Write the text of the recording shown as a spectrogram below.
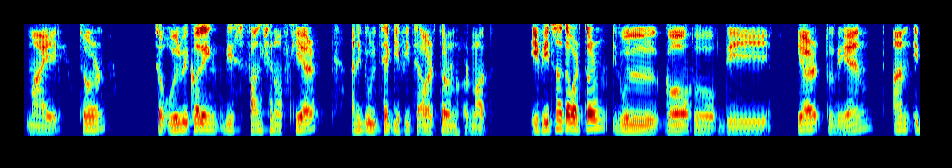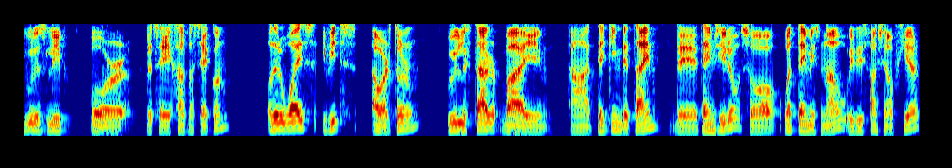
my turn, so we'll be calling this function of here, and it will check if it's our turn or not. If it's not our turn, it will go to the here to the end, and it will sleep for let's say half a second. Otherwise, if it's our turn, we will start by uh, taking the time, the time zero. So what time is now with this function of here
